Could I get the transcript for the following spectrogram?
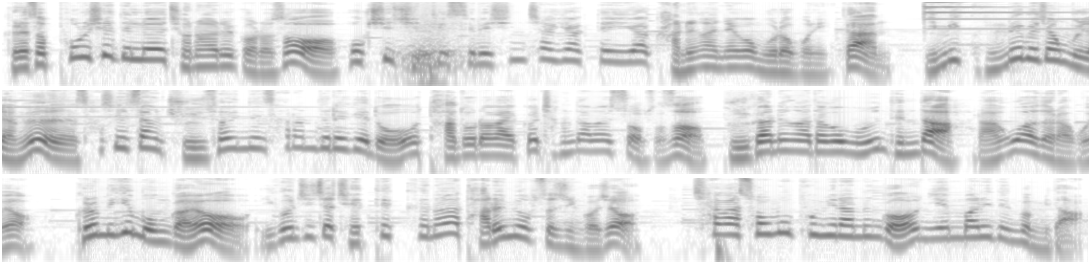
그래서 포르쉐 딜러에 전화를 걸어서 혹시 GT3 신차 계약 대기가 가능하냐고 물어보니까 이미 국내 배정 물량은 사실상 줄 서 있는 사람들에게도 다 돌아갈 걸 장담할 수 없어서 불가능하다고 보면 된다라고 하더라고요. 그럼 이게 뭔가요? 이건 진짜 재테크나 다름이 없어진 거죠. 차가 소모품이라는 건 옛말이 된 겁니다.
